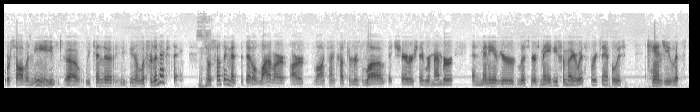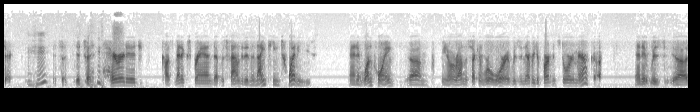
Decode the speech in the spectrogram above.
or solve a need, uh, we tend to you know look for the next thing. Mm-hmm. So something that that a lot of our our longtime customers love, they cherish, they remember, and many of your listeners may be familiar with, for example, is Tangee lipstick. Mm-hmm. It's a it's a heritage cosmetics brand that was founded in the 1920s, and at one point, um, you know, around the Second World War, it was in every department store in America, and it was uh,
